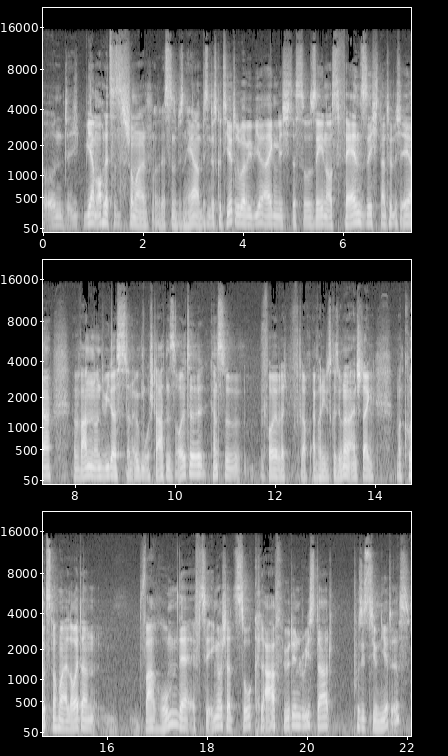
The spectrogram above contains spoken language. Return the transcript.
Und wir haben auch letztens schon mal, also letztens ein bisschen her, ein bisschen diskutiert darüber, wie wir eigentlich das so sehen aus Fansicht natürlich eher, wann und wie das dann irgendwo starten sollte. Kannst du, bevor wir vielleicht auch einfach in die Diskussion dann einsteigen, mal kurz nochmal erläutern, warum der FC Ingolstadt so klar für den Restart positioniert ist?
